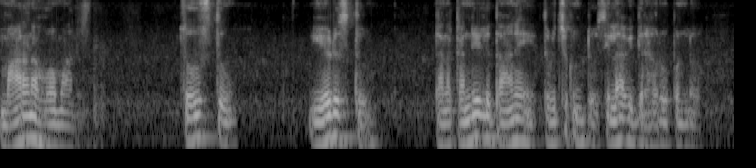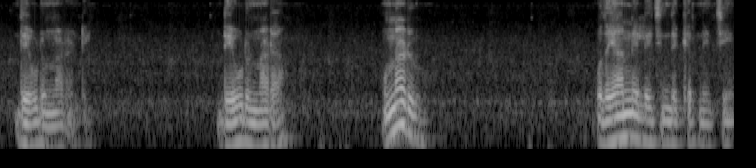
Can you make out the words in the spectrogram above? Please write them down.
మారణ హోమాలు చూస్తూ ఏడుస్తూ తన కన్నీళ్ళు తానే తుడుచుకుంటూ శిలా విగ్రహ రూపంలో దేవుడు ఉన్నాడండి దేవుడు ఉన్నాడా. ఉన్నాడు ఉదయాన్నే లేచిన దగ్గర నుంచి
